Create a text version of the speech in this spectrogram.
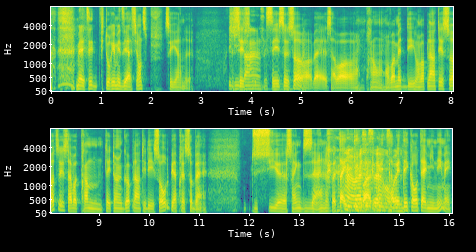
Mais tu sais, phytorémédiation, tu sais, regarde c'est ça. Ben, ça va prendre. On va mettre des. On va planter ça. Tu sais, ça va te prendre peut-être un gars planter des saules, puis après ça, ben d'ici 5-10 euh, ans, peut-être. ça, va, être décontaminé, mais,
